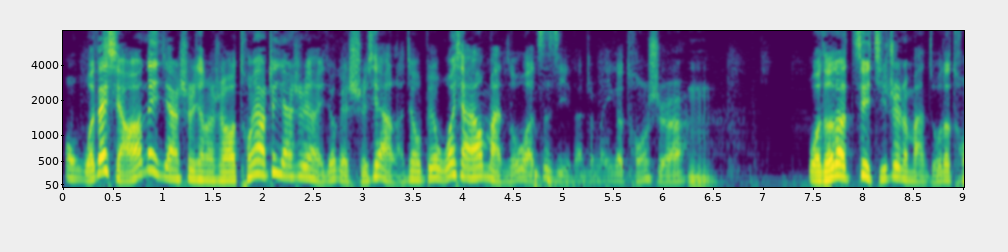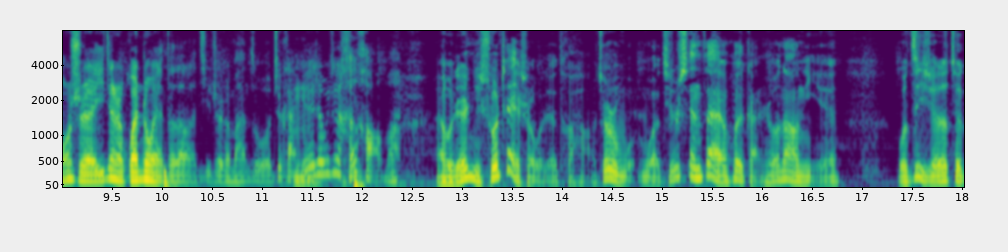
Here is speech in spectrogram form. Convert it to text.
哦，我在想要那件事情的时候，同样这件事情也就给实现了。就比如我想要满足我自己的这么一个同时，嗯我得到最极致的满足的同时，一定是观众也得到了极致的满足，就感觉嗯这不就很好吗？哎，我觉得你说这事儿，我觉得特好。就是我，我其实现在会感受到你，我自己觉得最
